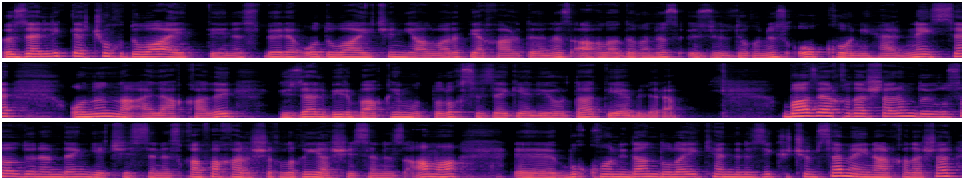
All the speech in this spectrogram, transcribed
Özellikle çok dua ettiğiniz, böyle o dua için yalvarıp yakardığınız, ağladığınız, üzüldüğünüz o konu her neyse onunla alakalı güzel bir baki mutluluk size geliyor da diyebilirim. Bazı arkadaşlarım duygusal dönemden geçişsiniz, kafa karışıklığı yaşıyorsunuz ama e, bu konudan dolayı kendinizi küçümsemeyin arkadaşlar.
